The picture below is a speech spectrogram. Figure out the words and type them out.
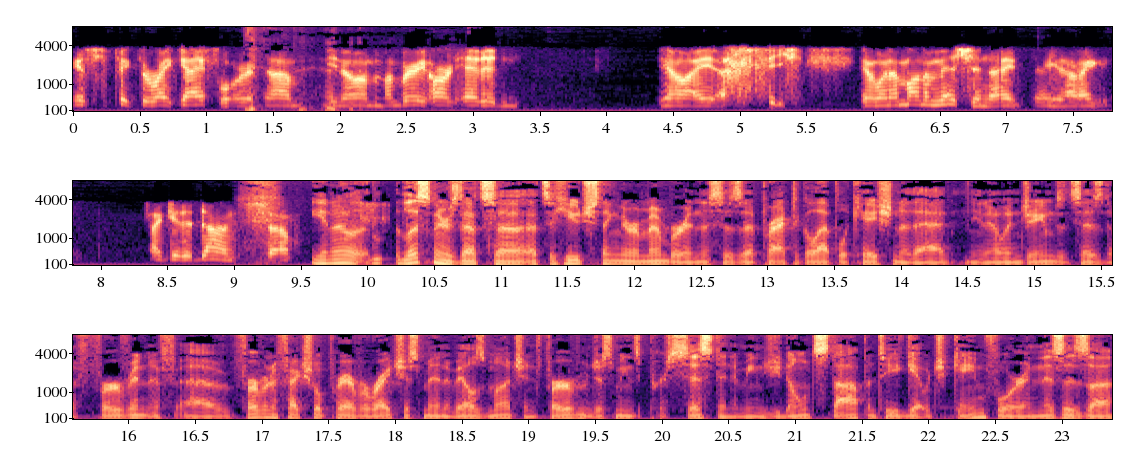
I guess you picked the right guy for it. Um, you know, I'm I'm very hard headed. You know, I you know when I'm on a mission, I you know I I get it done. So you know, listeners, that's a, that's a huge thing to remember, and this is a practical application of that. You know, in James it says the fervent, uh, fervent, effectual prayer of a righteous man avails much, and fervent just means persistent. It means you don't stop until you get what you came for, and this is a. Uh,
